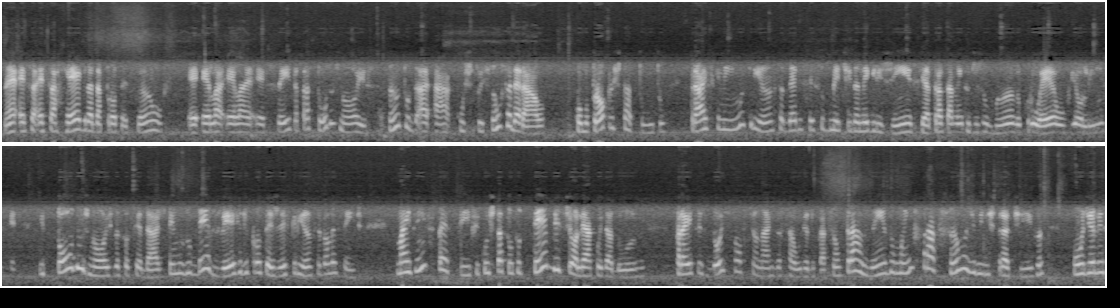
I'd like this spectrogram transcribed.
Né? Essa, essa regra da proteção, é, ela, ela é feita para todos nós, tanto da, a Constituição Federal como o próprio Estatuto, traz que nenhuma criança deve ser submetida a negligência, a tratamento desumano, cruel, violência. E todos nós da sociedade temos o dever de proteger criança e adolescente. Mas, em específico, o Estatuto teve esse olhar cuidadoso para esses dois profissionais da saúde e educação, trazendo uma infração administrativa, onde eles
